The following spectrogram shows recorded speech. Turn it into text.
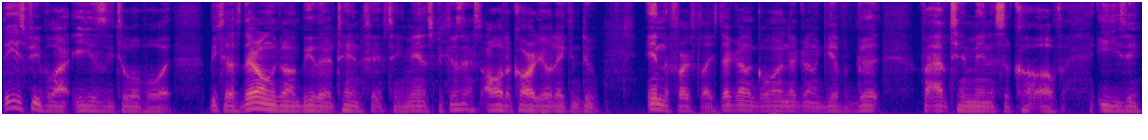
These people are easy to avoid because they're only going to be there 10, 15 minutes because that's all the cardio they can do in the first place. They're going to go in, they're going to give a good five, 10 minutes of, easy,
